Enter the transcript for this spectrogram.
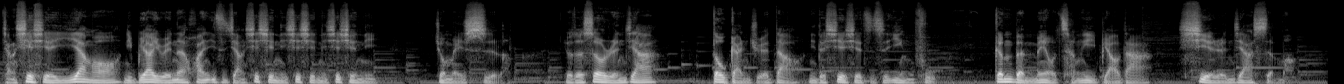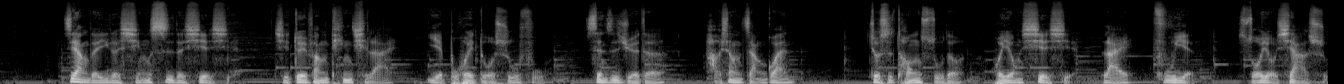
讲谢谢一样哦，你不要以为那换一直讲谢谢你，谢谢你，谢谢你就没事了。有的时候人家都感觉到你的谢谢只是应付，根本没有诚意表达谢人家什么。这样的一个形式的谢谢，其实对方听起来也不会多舒服，甚至觉得好像长官就是通俗的会用谢谢来。敷衍所有下属、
